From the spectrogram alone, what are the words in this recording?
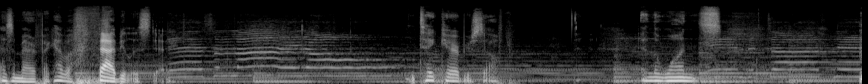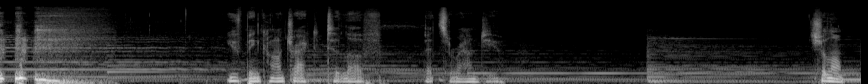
As a matter of fact, have a fabulous day. And take care of yourself and the ones you've been contracted to love that surround you. Shalom.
